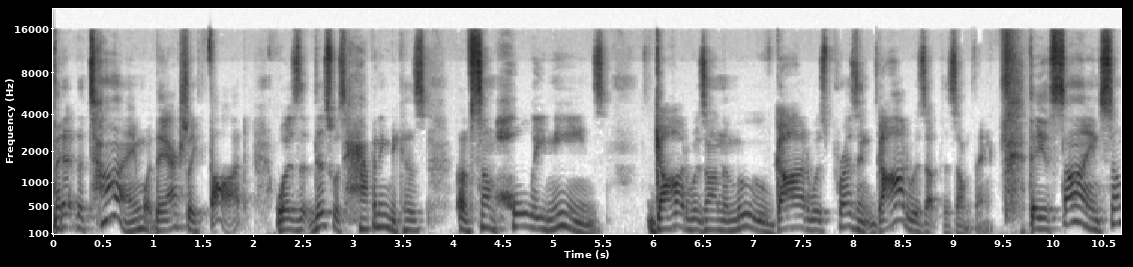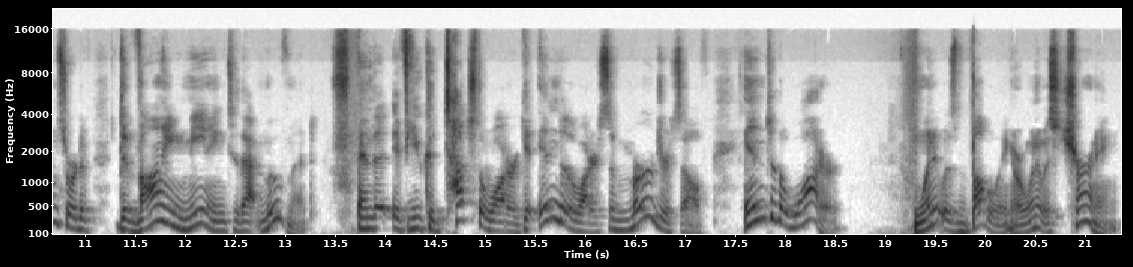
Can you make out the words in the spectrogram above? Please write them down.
But at the time, what they actually thought was that this was happening because of some holy means. God was on the move. God was present. God was up to something. They assigned some sort of divine meaning to that movement. And that if you could touch the water, get into the water, submerge yourself into the water when it was bubbling or when it was churning,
